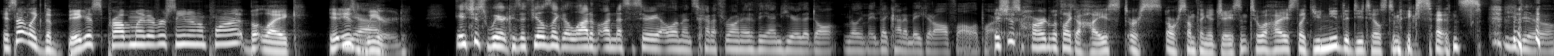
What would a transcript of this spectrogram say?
it's not like the biggest problem I've ever seen in a plot, but like it is Yeah. weird. It's just weird because it feels like a lot of unnecessary elements kind of thrown at the end here that don't really make that kind of make it all fall apart. It's just hard with like a heist or or something adjacent to a heist. Like you need the details to make sense. you do,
